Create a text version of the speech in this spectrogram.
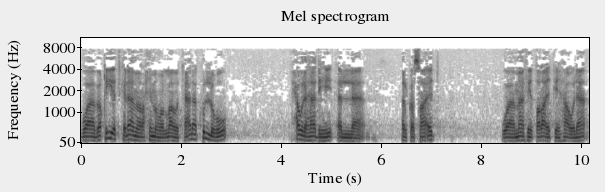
وبقية كلامه رحمه الله تعالى كله حول هذه القصائد وما في طرائق هؤلاء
